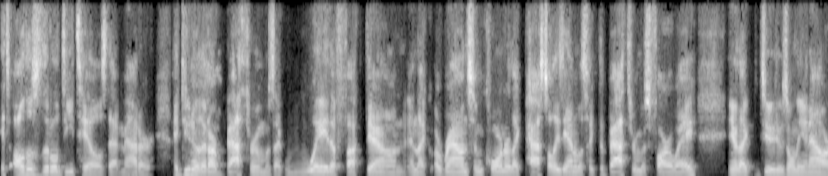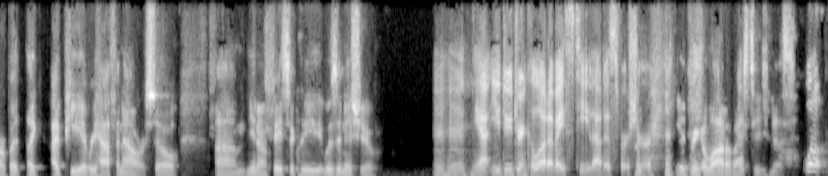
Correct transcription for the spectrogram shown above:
it's all those little details that matter. I do know that our bathroom was like way the fuck down and like around some corner, like past all these animals. Like the bathroom was far away, and you're like, dude, it was only an hour, but like I pee every half an hour, so um, you know, basically it was an issue. Mm-hmm. Yeah, you do drink a lot of iced tea. That is for sure. I drink a lot of iced tea. Yes. Well,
